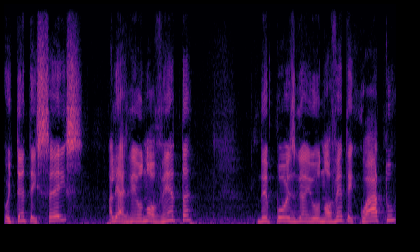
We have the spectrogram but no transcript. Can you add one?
86, aliás, ganhou 90, depois ganhou 94,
